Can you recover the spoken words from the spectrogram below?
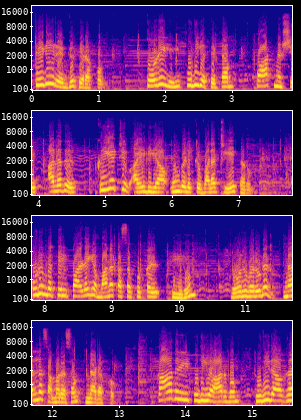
திடீரென்று திறக்கும். தொழிலில் புதிய திட்டம் பார்ட்னர்ஷிப் அல்லது கிரியேட்டிவ் ஐடியா உங்களுக்கு வளர்ச்சியை தரும். குடும்பத்தில் பழைய மனக்கசப்புகள் தீரும். ஒருவருடன் நல்ல சமரசம் நடக்கும். காதலில் புதிய ஆர்வம் புதிதாக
